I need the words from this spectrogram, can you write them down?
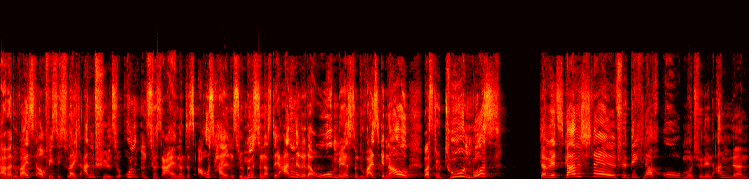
aber du weißt auch, wie es sich vielleicht anfühlt, so unten zu sein und das aushalten zu müssen, dass der andere da oben ist und du weißt genau, was du tun musst, damit es ganz schnell für dich nach oben und für den anderen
